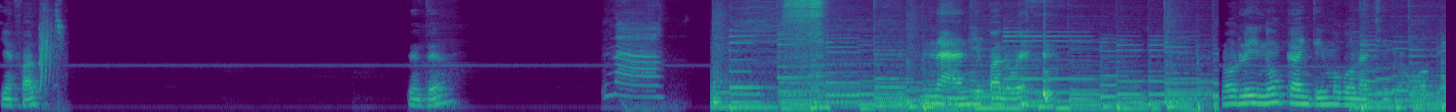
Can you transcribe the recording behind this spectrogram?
¿Quién falta? ¿Te entiendes? Nah. Nah, ni palo, eh. Rolly nunca intimó con una chica, obvio.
